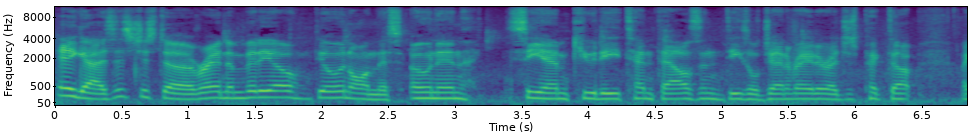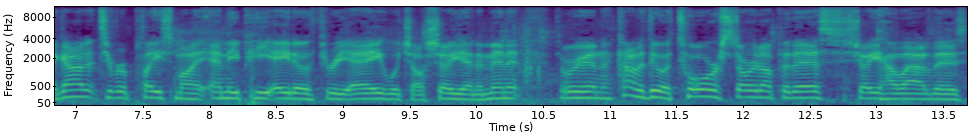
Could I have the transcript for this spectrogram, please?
Hey guys, it's just a random video doing on this Onan CMQD 10000 diesel generator I just picked up. I got it to replace my MEP 803A, which I'll show you in a minute. So we're gonna kind of do a tour, start up of this, show you how loud it is,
